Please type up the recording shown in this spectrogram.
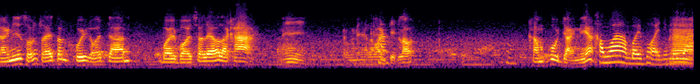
ย่างนี้สงสัยต้องคุยกับอาจารย์ บ่อยๆซะแล้วล่ะค่ะ นี่ ตรงนี้ระวังค่ะติดล็อกคำพูดอย่างเนี้ยคำว่าบ่อยๆนี่ไม่อ่าได้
